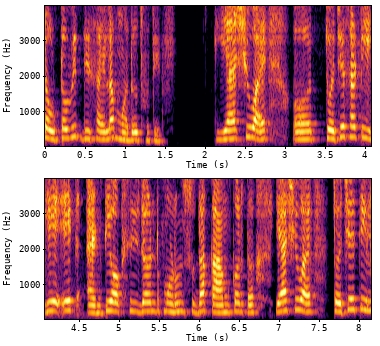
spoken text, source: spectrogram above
टवटवीत दिसायला मदत होते. याशिवाय त्वचेसाठी हे एक अँटीऑक्सिडंट म्हणून सुद्धा काम करतं. याशिवाय त्वचेतील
